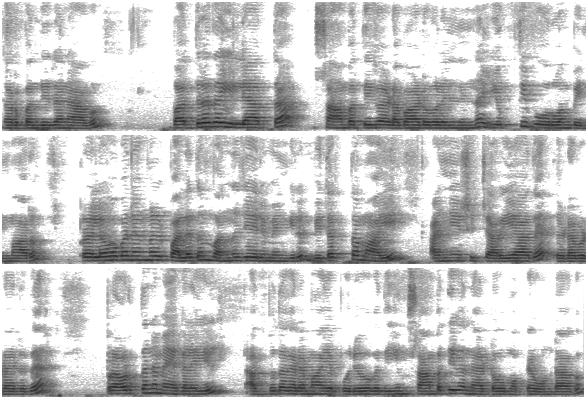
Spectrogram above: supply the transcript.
നിർബന്ധിതനാകും. ഭദ്രതയില്ലാത്ത സാമ്പത്തിക ഇടപാടുകളിൽ നിന്ന് യുക്തിപൂർവം പിന്മാറും. പ്രലോഭനങ്ങൾ പലതും വന്നു ചേരുമെങ്കിലും വിദഗ്ധമായി അന്വേഷിച്ചറിയാതെ ഇടപെടരുത്. പ്രവർത്തന മേഖലയിൽ അത്ഭുതകരമായ പുരോഗതിയും സാമ്പത്തിക നേട്ടവും ഒക്കെ ഉണ്ടാകും.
